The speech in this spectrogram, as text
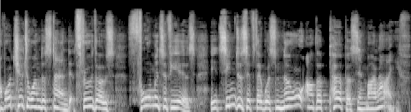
I want you to understand through those formative years, it seemed as if there was no other purpose in my life.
